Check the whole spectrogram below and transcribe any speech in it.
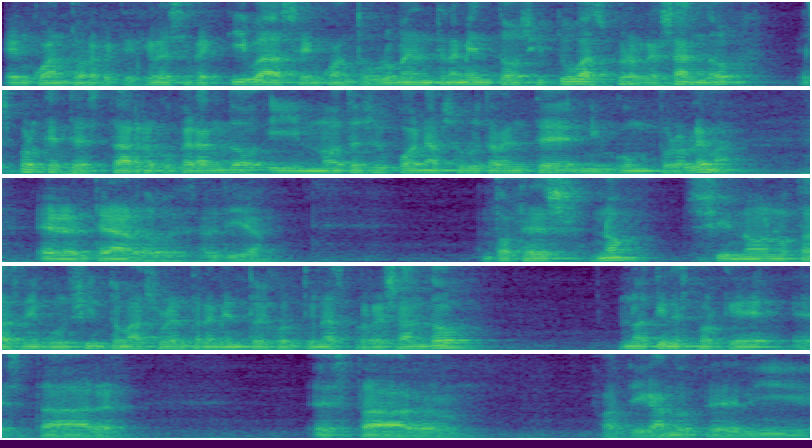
en cuanto a repeticiones efectivas, en cuanto a volumen de entrenamiento, si tú vas progresando, es porque te estás recuperando y no te supone absolutamente ningún problema el entrenar dos veces al día. Entonces, no, si no notas ningún síntoma sobre entrenamiento y continúas progresando, no tienes por qué estar, estar fatigándote ni,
